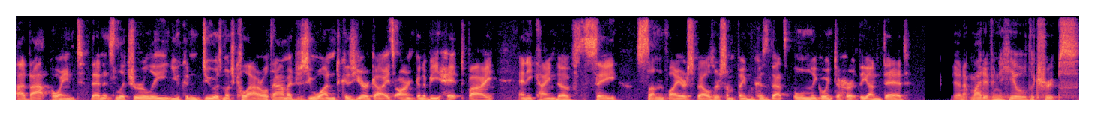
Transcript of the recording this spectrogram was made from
at that point then it's literally you can do as much collateral damage as you want because your guys aren't going to be hit by any kind of say sunfire spells or something because that's only going to hurt the undead Yeah, and it might even heal the troops,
